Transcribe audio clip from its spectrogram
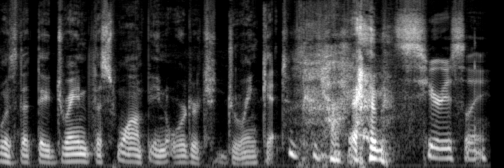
was that they drained the swamp in order to drink it. Yeah. Seriously.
